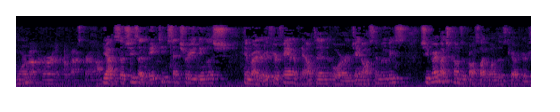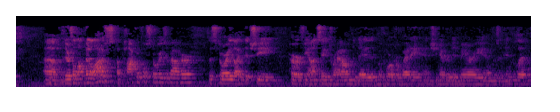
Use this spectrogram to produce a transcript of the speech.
more about her and her background? Yeah, so she's an 18th century English hymn writer. If you're a fan of Downton or Jane Austen movies, she very much comes across like one of those characters. Um, there's a lot, been a lot of apocryphal stories about her. The story like that she, her fiance drowned the day before her wedding, and she never did marry and was an invalid.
